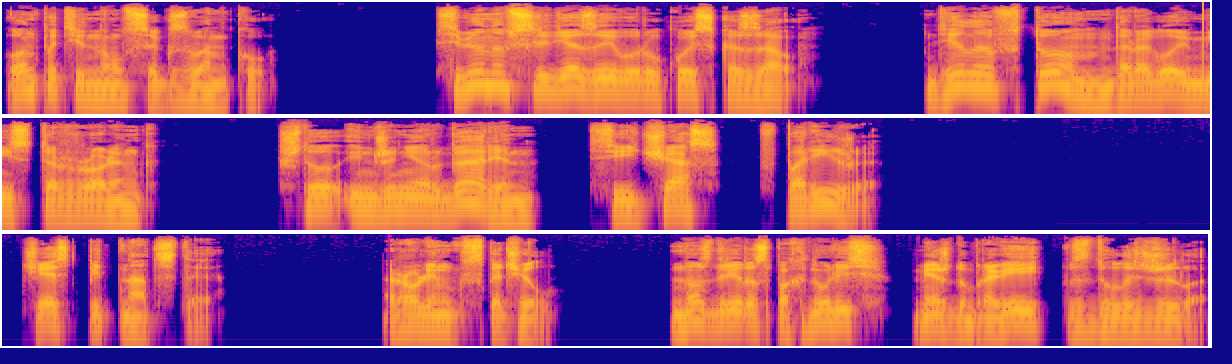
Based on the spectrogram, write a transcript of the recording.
он потянулся к звонку. Семенов, следя за его рукой, сказал, «Дело в том, дорогой мистер Роллинг, что инженер Гарин сейчас в Париже». Часть пятнадцатая. Роллинг вскочил. Ноздри распахнулись, между бровей вздулась жила.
